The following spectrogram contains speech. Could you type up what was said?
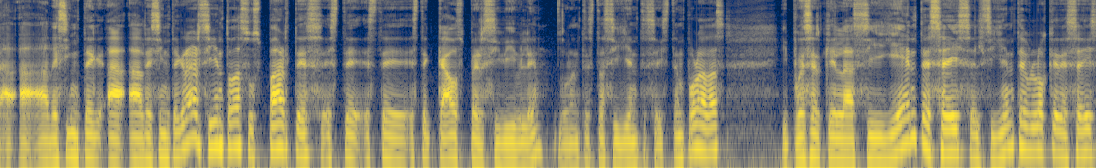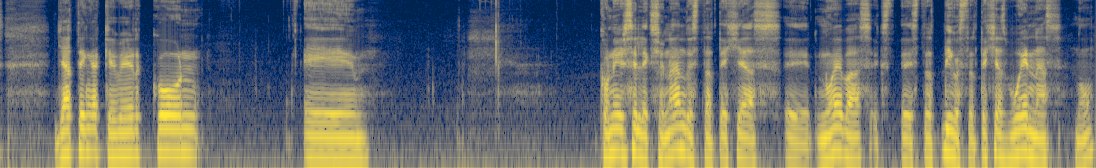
a, a- a desinteg- a- a desintegrar, sí, en todas sus partes este, este, este caos percibible durante estas siguientes seis temporadas. Y puede ser que las siguientes seis, el siguiente bloque de seis, ya tenga que ver con... eh, con ir seleccionando estrategias eh, nuevas, digo, estrategias buenas, ¿no?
